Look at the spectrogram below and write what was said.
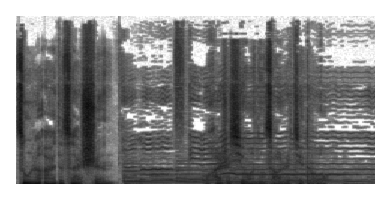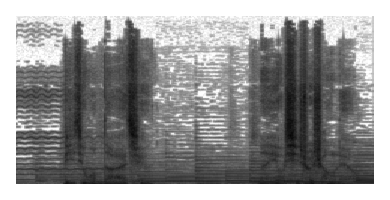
纵然爱得再深，我还是希望能早日解脱。毕竟我们的爱情细水长流。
